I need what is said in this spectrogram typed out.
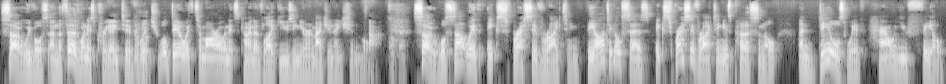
So we've also, and the third one is creative, mm-hmm. which we'll deal with tomorrow. And it's kind of like using your imagination more. Ah, okay. So we'll start with expressive writing. The article says expressive writing is personal and deals with how you feel.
